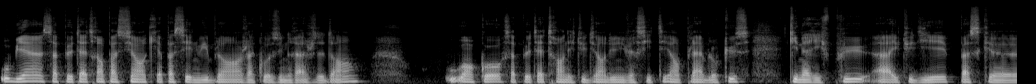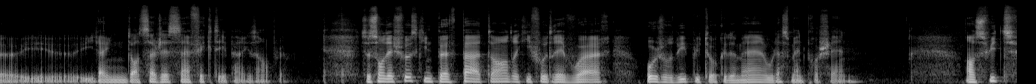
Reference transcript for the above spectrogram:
ou bien ça peut être un patient qui a passé une nuit blanche à cause d'une rage de dents, ou encore ça peut être un étudiant d'université en plein blocus qui n'arrive plus à étudier parce qu'il euh, a une dent de sagesse infectée, par exemple. Ce sont des choses qui ne peuvent pas attendre et qu'il faudrait voir aujourd'hui plutôt que demain ou la semaine prochaine. Ensuite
